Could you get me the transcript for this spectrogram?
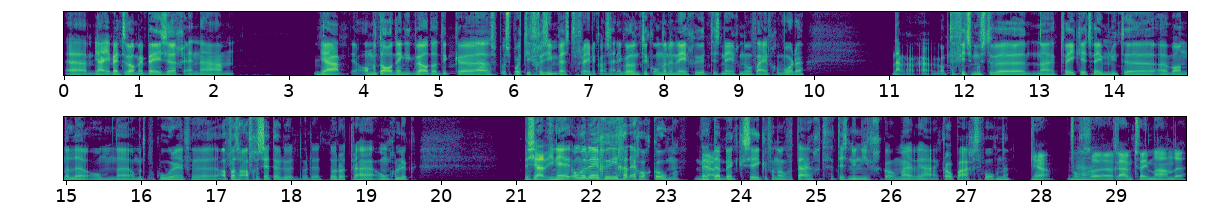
ehm, ja, je bent er wel mee bezig. En ehm, ja, al met al denk ik wel dat ik eh, sportief gezien best tevreden kan zijn. Ik wilde natuurlijk onder de 9 uur. Het is 9.05 geworden. Nou, eh, op de fiets moesten we nou, twee keer twee minuten eh, wandelen om, om het parcours even af was afgezet door, door, de, door het ongeluk. Dus ja, die ne- onder de 9 uur die gaat echt wel komen. Da- Ja. Daar ben ik zeker van overtuigd. Het is nu niet gekomen, maar ja, Kopenhagen is het volgende. ja. Nog Ja. eh, ruim twee maanden.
